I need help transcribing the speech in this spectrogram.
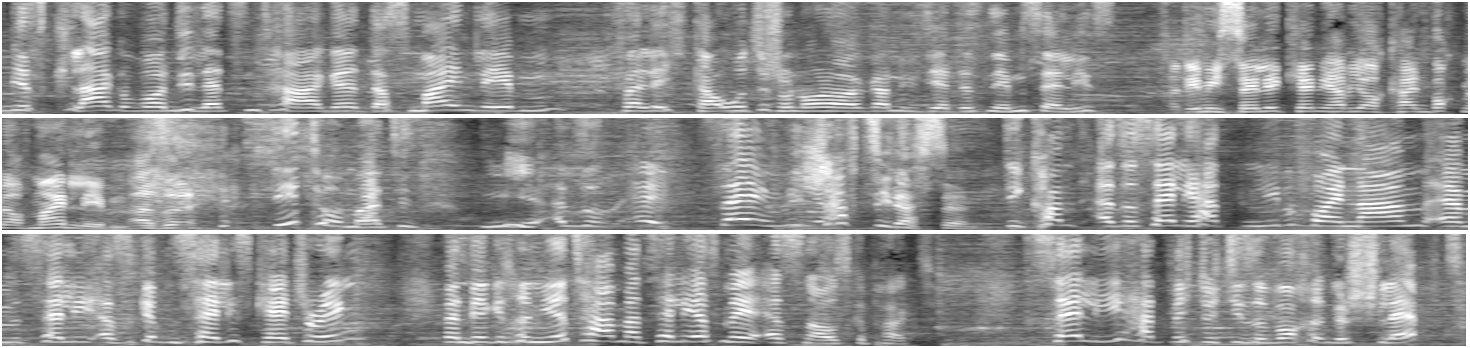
mir ist klar geworden die letzten Tage, dass mein Leben völlig chaotisch und unorganisiert ist neben Sallys. Seitdem ich Sally kenne, habe ich auch keinen Bock mehr auf mein Leben. Also, Dito, Martin. Mir, also, ey, same. wie schafft sie das denn? Die kommt, also Sally hat einen liebevollen Namen. Ähm, Sally, also es gibt ein Sally's Catering. Wenn wir getrainiert haben, hat Sally erstmal ihr Essen ausgepackt. Sally hat mich durch diese Woche geschleppt.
